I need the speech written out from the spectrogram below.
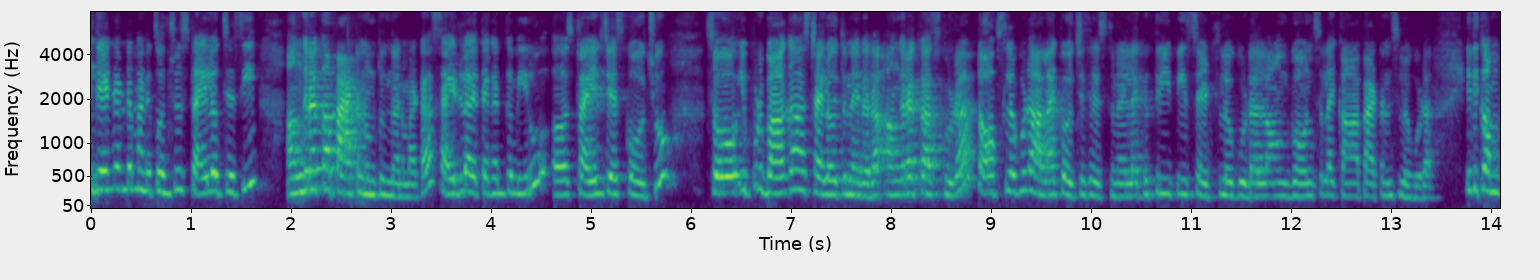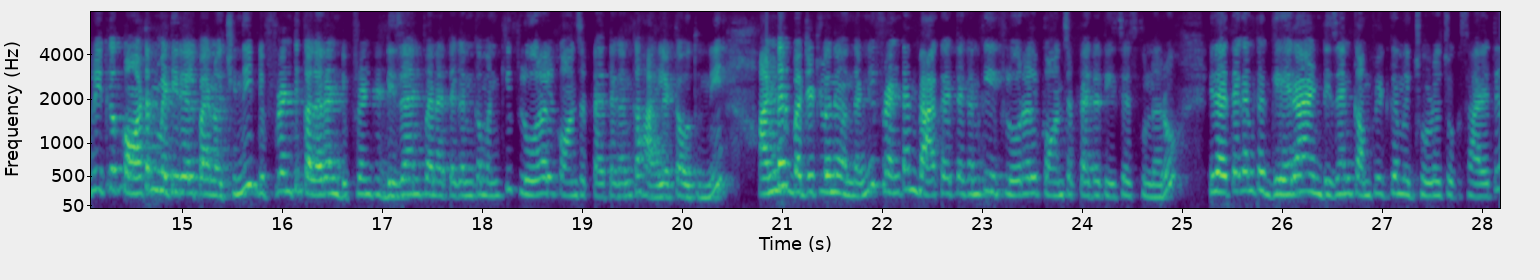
ఇది ఏంటంటే మనకి కొంచెం స్టైల్ వచ్చేసి అంగ్రకా ప్యాటర్న్ ఉంటుంది అనమాట సైడ్లో అయితే కనుక మీరు స్టైల్ చేసుకోవచ్చు. సో ఇప్పుడు బాగా స్టైల్ అవుతున్నాయి కదా అంగరకాస్ కూడా. టాప్స్లో కూడా అలాగే వచ్చేసేస్తున్నాయి. లైక్ త్రీ పీస్ సెట్స్లో కూడా లాంగ్ గౌన్స్ లైక్ ఆ ప్యాటర్న్స్లో కూడా. ఇది కంప్లీట్గా కాటన్ మెటీరియల్ పైన వచ్చింది. Different colour and different design పైన అయితే కనుక మనకి ఫ్లోరల్ కాన్సెప్ట్ అయితే కనుక హైలైట్ అవుతుంది. అండర్ బడ్జెట్లోనే ఉందండి. ఫ్రంట్ అండ్ బ్యాక్ అయితే కనుక ఈ ఫ్లోరల్ కాన్సెప్ట్ అయితే తీసేసుకున్నారు. ఇదైతే కనుక గేరా అండ్ డిజైన్ కంప్లీట్గా మీరు చూడొచ్చు ఒకసారి అయితే.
